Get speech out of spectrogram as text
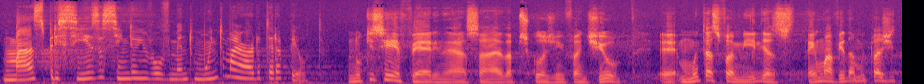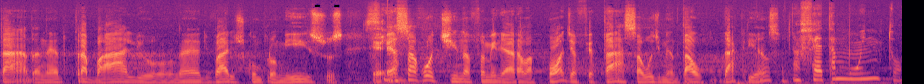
Mas precisa sim de um envolvimento muito maior do terapeuta. No que se refere nessa né, área da psicologia infantil, é, muitas famílias têm uma vida muito agitada, né, do trabalho, né, de vários compromissos. É, essa rotina familiar, ela pode afetar a saúde mental da criança? Afeta muito,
